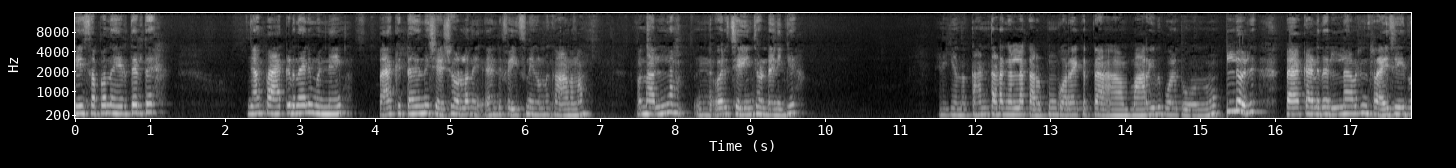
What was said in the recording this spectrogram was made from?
ഗെയ്സ് അപ്പം നേരത്തെ ഞാൻ പാക്ക് ഇടുന്നതിന് മുന്നേ പാക്ക് ഇട്ടതിന് ശേഷമുള്ള എന്റെ ഫേസ് നിങ്ങളൊന്ന് കാണണം. അപ്പം നല്ല ഒരു ചേഞ്ച് ഉണ്ട് എനിക്ക്. എനിക്കൊന്ന് കൺതടങ്ങളിലെ കറുപ്പും കുറേയൊക്കെ മാറിയതുപോലെ തോന്നുന്നു. നല്ലൊരു പാക്കാണ് ഇത്. എല്ലാവരും ട്രൈ ചെയ്ത്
